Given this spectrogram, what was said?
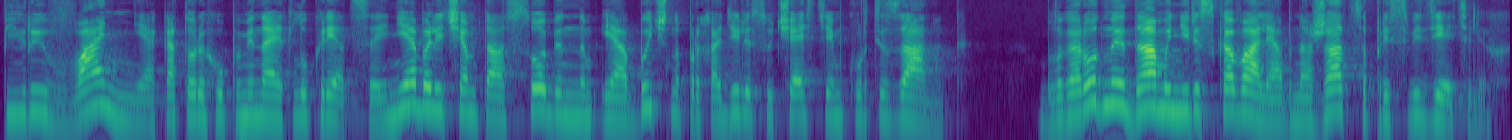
Пиры в ванне, о которых упоминает Лукреция, не были чем-то особенным и обычно проходили с участием куртизанок. Благородные дамы не рисковали обнажаться при свидетелях.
